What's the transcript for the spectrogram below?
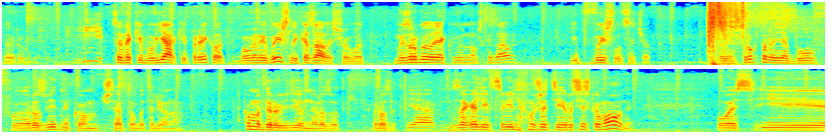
той рубіж. Це такий був яркий приклад, бо вони вийшли і казали, що от ми зробили, як ви нам сказали, і вийшло все чітко. До інструктора я був розвідником 4-го батальйону командиру відділення розвитки. розвитки. Я взагалі в цивільному житті російськомовний. Ось і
